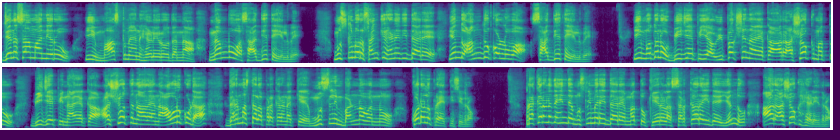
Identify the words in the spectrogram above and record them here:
ಜನಸಾಮಾನ್ಯರು ಈ ಮಾಸ್ಕ್ ಮ್ಯಾನ್ ಹೇಳಿರೋದನ್ನು ನಂಬುವ ಸಾಧ್ಯತೆ ಇಲ್ವೇ? ಮುಸ್ಲಿಮರು ಸಂಚು ಹೆಣೆದಿದ್ದಾರೆ ಎಂದು ಅಂದುಕೊಳ್ಳುವ ಸಾಧ್ಯತೆ ಇಲ್ವೇ? ಈ ಮೊದಲು ಬಿಜೆಪಿಯ ವಿಪಕ್ಷ ನಾಯಕ ಆರ್ ಅಶೋಕ್ ಮತ್ತು ಬಿಜೆಪಿ ನಾಯಕ ಅಶ್ವಥ್ ನಾರಾಯಣ ಅವರು ಕೂಡ ಧರ್ಮಸ್ಥಳ ಪ್ರಕರಣಕ್ಕೆ ಮುಸ್ಲಿಂ ಬಣ್ಣವನ್ನು ಕೊಡಲು ಪ್ರಯತ್ನಿಸಿದರು. ಪ್ರಕರಣದ ಹಿಂದೆ ಮುಸ್ಲಿಮರಿದ್ದಾರೆ ಮತ್ತು ಕೇರಳ ಸರ್ಕಾರ ಇದೆ ಎಂದು ಆರ್ ಅಶೋಕ್ ಹೇಳಿದರು.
